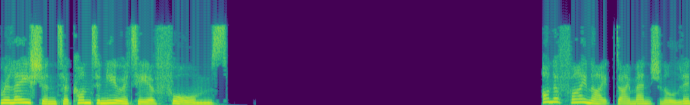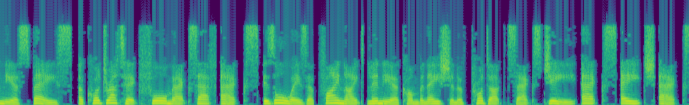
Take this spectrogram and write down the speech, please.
Relation to continuity of forms On a finite-dimensional linear space, a quadratic form XF X is always a finite linear combination of products X G X H X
